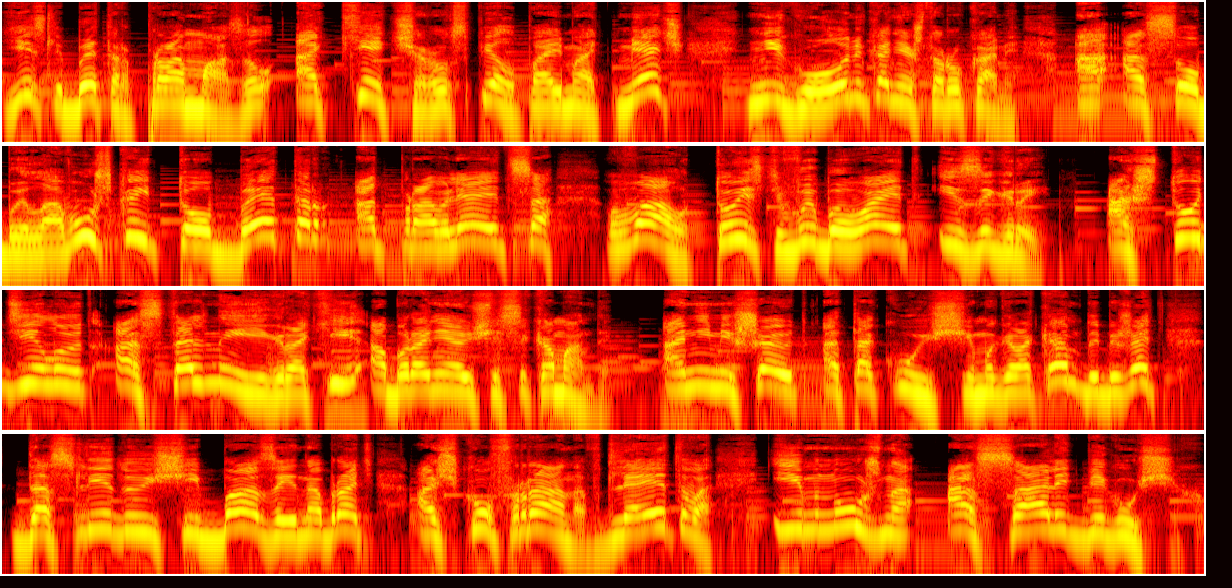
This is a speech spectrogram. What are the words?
Если Беттер промазал, а кетчер успел поймать мяч Не голыми, конечно, руками, а особой ловушкой То Беттер отправляется в аут, то есть выбывает из игры А что делают остальные игроки обороняющейся команды? Они мешают атакующим игрокам добежать до следующей базы и набрать очков ранов. Для этого им нужно осалить бегущих.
